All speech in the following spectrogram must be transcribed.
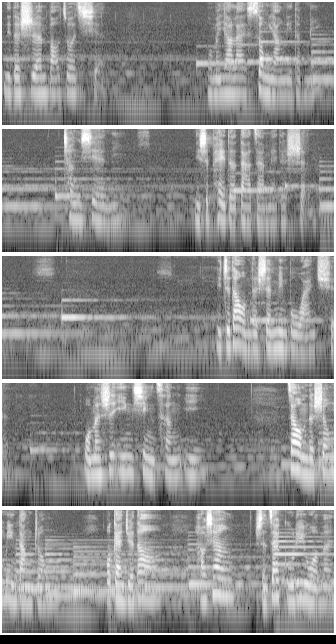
你的施恩宝座前，我们要来颂扬你的名，称谢你，你是配得大赞美的神。你知道我们的生命不完全，我们是因信称义。在我们的生命当中，我感觉到好像神在鼓励我们，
